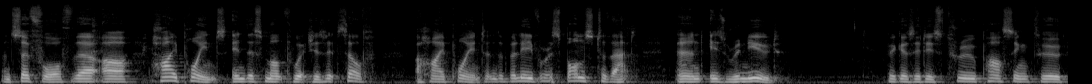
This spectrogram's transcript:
and so forth. There are high points in this month, which is itself a high point, and the believer responds to that and is renewed because it is through passing through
